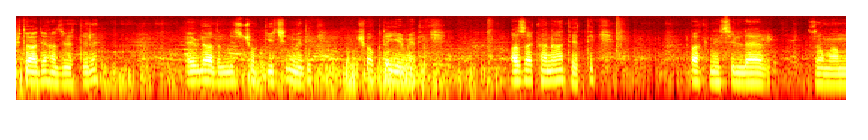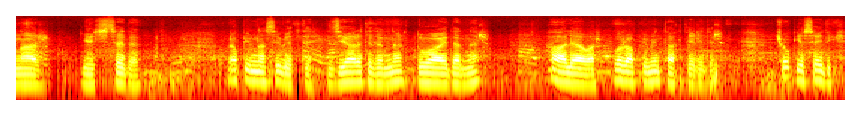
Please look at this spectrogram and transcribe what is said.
Müftade Hazretleri Evladım biz çok geçinmedik, çok da yemedik. Aza kanaat ettik. Bak nesiller, zamanlar geçse de Rabbim nasip etti. Ziyaret edenler, dua edenler hala var. Bu Rabbimin takdiridir. Çok yeseydik,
